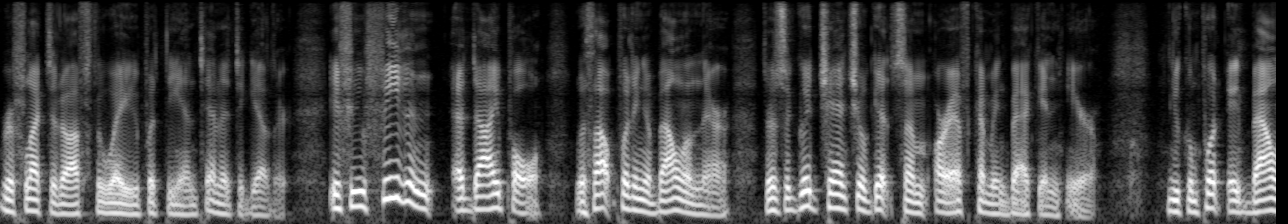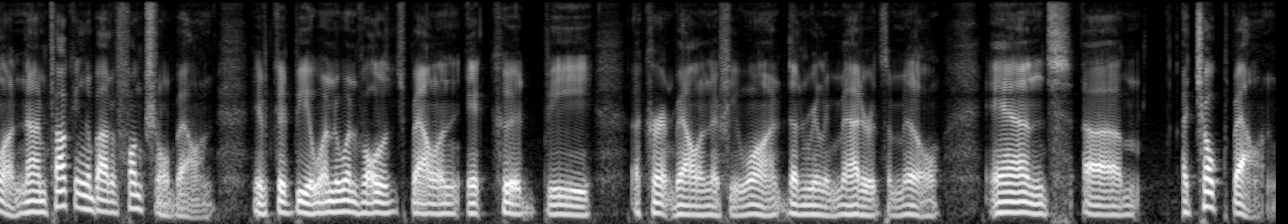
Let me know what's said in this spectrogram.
reflected off the way you put the antenna together. If you feed an, a dipole without putting a balun there, there's a good chance you'll get some RF coming back in here. You can put a balun. Now I'm talking about a functional balun. It could be a one-to-one voltage balun. It could be a current balun if you want. Doesn't really matter. It's a middle. And um, a choke balun.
